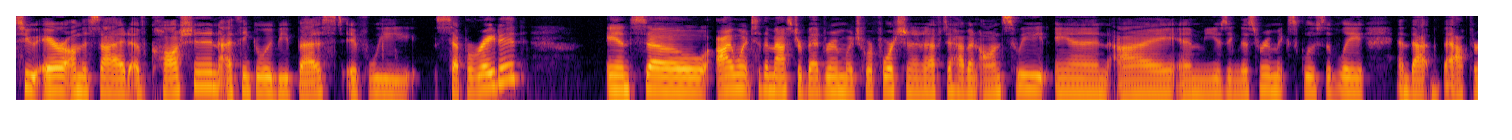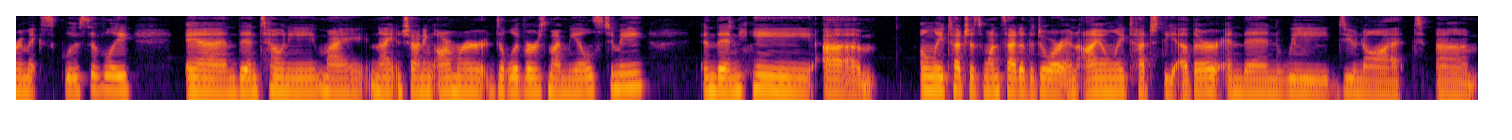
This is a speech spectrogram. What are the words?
to err on the side of caution, I think it would be best if we separated And so I went to the master bedroom, which we're fortunate enough to have an ensuite, and I am using this room exclusively and that bathroom exclusively. And then Tony, my knight in shining armor, delivers my meals to me. And then he um, only touches one side of the door and I only touch the other. And then we do not, um,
